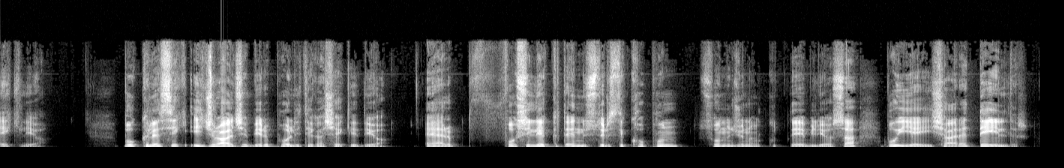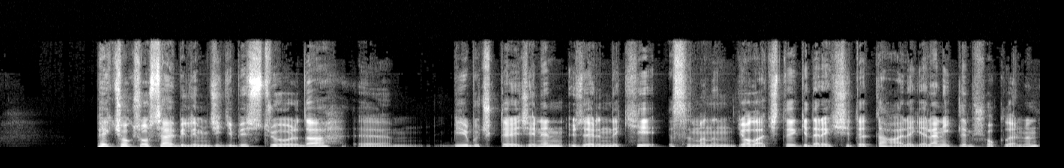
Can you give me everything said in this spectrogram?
ekliyor. Bu klasik icracı bir politika şekli diyor. Eğer fosil yakıt endüstrisi COP'un sonucunu kutlayabiliyorsa bu iyi işaret değildir. Pek çok sosyal bilimci gibi Stewart'da e, bir buçuk derecenin üzerindeki ısınmanın yol açtığı giderek şiddetli hale gelen iklim şoklarının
